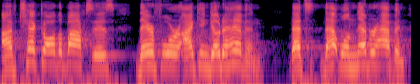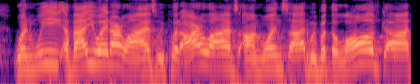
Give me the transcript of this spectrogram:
I've checked all the boxes, therefore I can go to heaven. That's, that will never happen. When we evaluate our lives, we put our lives on one side, we put the law of God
